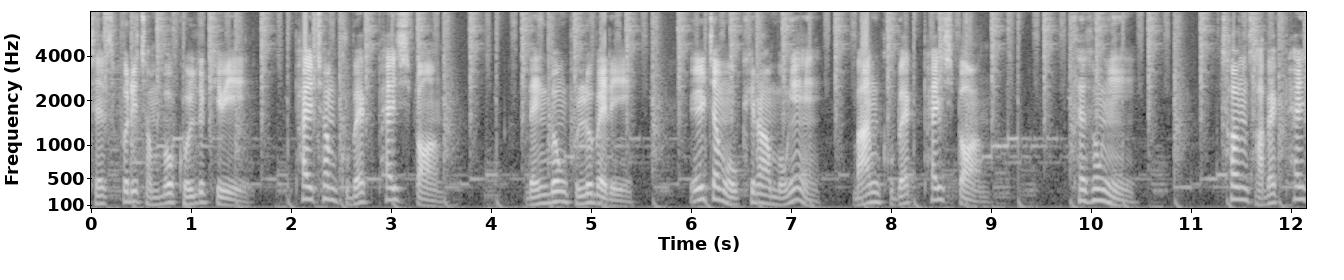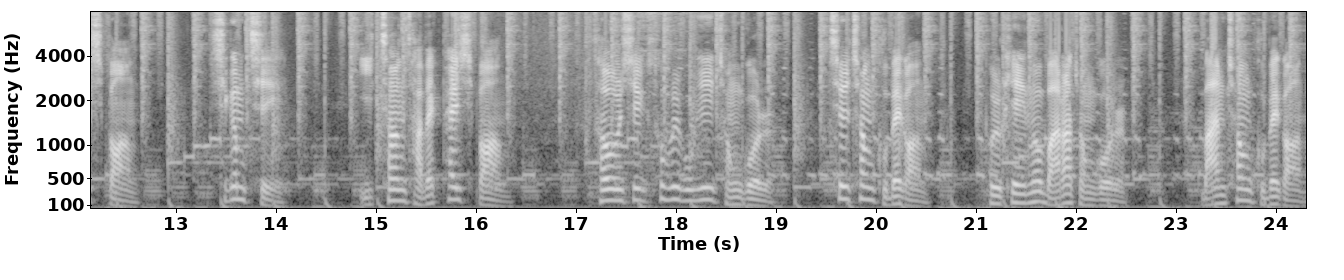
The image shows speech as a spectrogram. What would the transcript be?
제스프리 전복 골드키위 8,980원 냉동 블루베리 1.5kg 한 봉에 1,980원 새송이 1,480원 시금치 2,480원 서울식 소불고기 전골 7,900원 볼케이노 마라 전골 11,900원.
